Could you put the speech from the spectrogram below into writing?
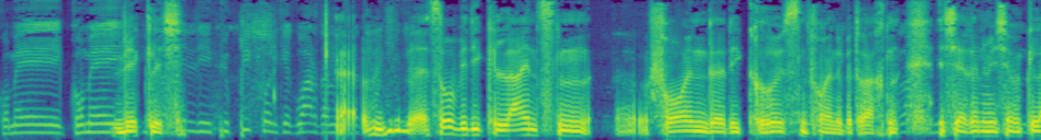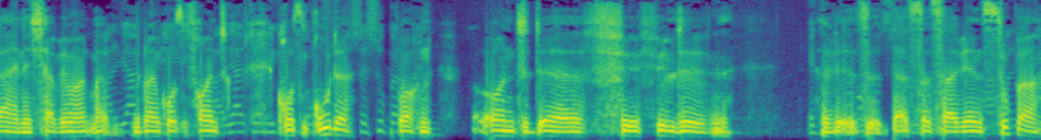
Wirklich. äh, so wie die kleinsten äh, Freunde die größten Freunde betrachten. Ich erinnere mich an klein. Ich habe mit meinem großen Freund, großen Bruder gesprochen und fü- fühlte, äh, dass das sei wie ein Super,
